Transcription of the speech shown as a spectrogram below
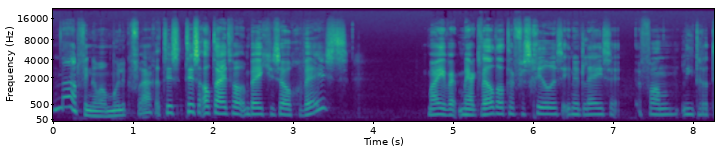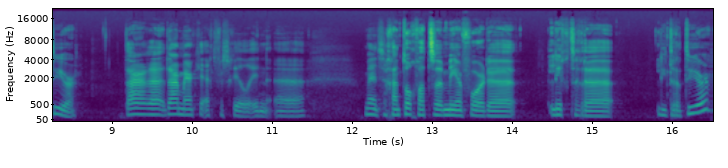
nou, dat vind ik nog wel een moeilijke vraag. Het is, het is altijd wel een beetje zo geweest. Maar je merkt wel dat er verschil is in het lezen van literatuur. Daar, eh, daar merk je echt verschil in. Mensen gaan toch wat meer voor de lichtere literatuur.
